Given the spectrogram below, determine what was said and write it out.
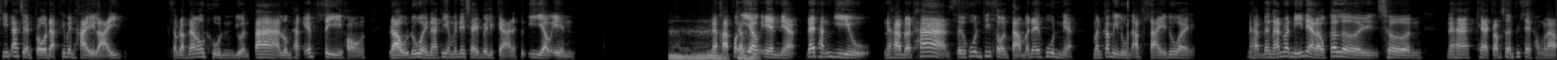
ที่น่าจะเป็น product ที่เป็นไฮไลท์สำหรับนักลงทุนหยวนต้ารวมทั้ง IC ของ เราด้วยนะ ที่ยังไม่ได้ใช้บริการคือ ELN อืมนะครับ เพราะผม ELN เนี่ยได้ทั้งยิวนะครับ แล้วถ้าซื้อหุ้นที่โซนต่ำไม่ได้หุ้นเนี่ย มันก็มีลุ้น upside ด้วยนะครับ ดังนั้นวันนี้เนี่ยเราก็เลยเชิญนะฮะแขกรับเชิญพิเศษของเรา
